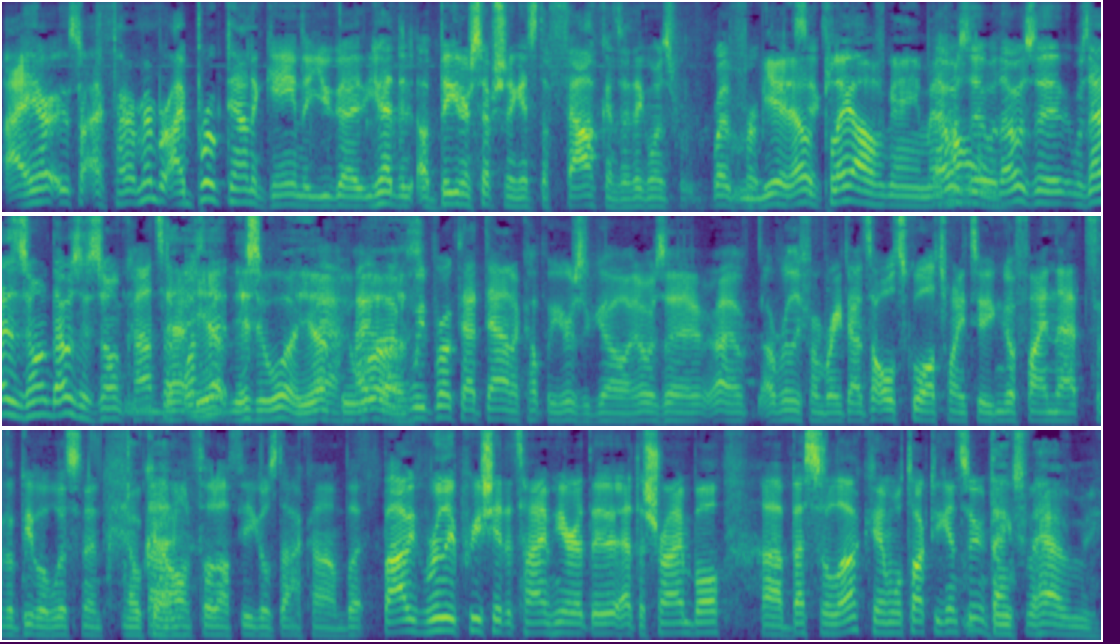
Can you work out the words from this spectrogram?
I if I remember, I broke down a game that you guys you had a big interception against the Falcons. I think it was for, for yeah, that was a playoff game. That was home. a, that was a was that a zone that was a zone concept. That, wasn't yep, it? yes, it was. Yep, Yeah, it I- I- was. we broke that down a couple years ago, it was a, a, a really fun breakdown. It's old school all 22. You can go find that for the people listening Okay. uh, on PhiladelphiaEagles.com. But Bobby, really appreciate the time here at the at the Shrine Bowl. Uh, best of luck, and we'll talk to you again soon. Thanks for having me.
